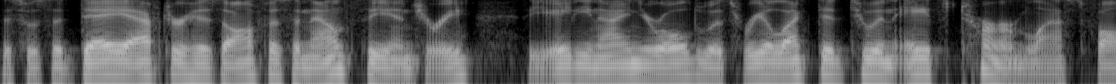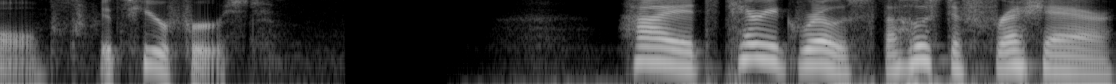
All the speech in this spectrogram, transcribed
This was a day after his office announced the injury. The 89 year old was reelected to an eighth term last fall. It's here first. Hi, it's Terry Gross, the host of Fresh Air.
